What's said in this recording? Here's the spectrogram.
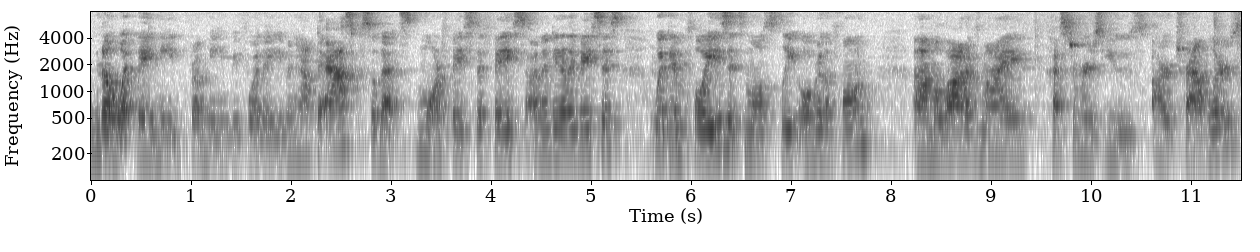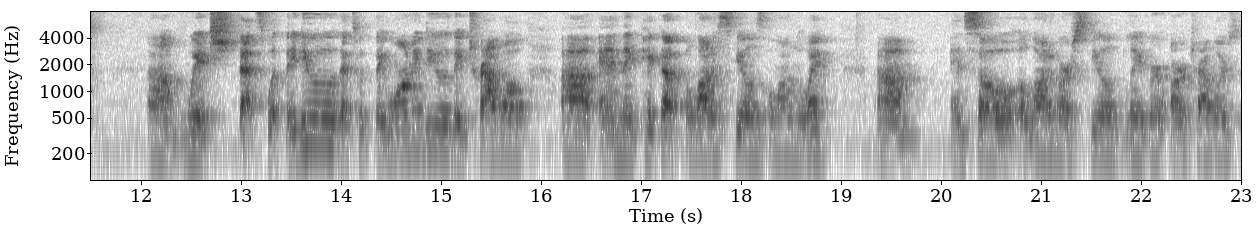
know what they need from me before they even have to ask. So that's more face to face on a daily basis. With employees, it's mostly over the phone. Um, a lot of my customers use our travelers, um, which that's what they do, that's what they want to do. They travel uh, and they pick up a lot of skills along the way. Um, and so a lot of our skilled labor are travelers.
